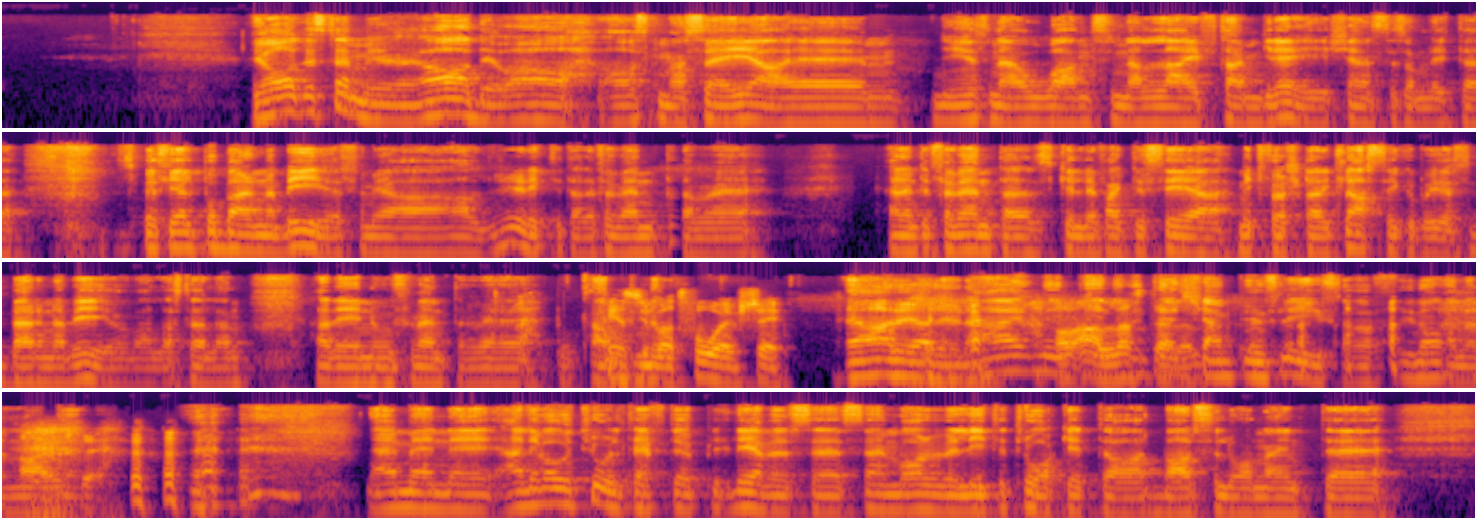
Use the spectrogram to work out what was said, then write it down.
Ja, det stämmer ju. Ja, det var, vad ska man säga? Eh, Det är en sån här once in a lifetime grej, känns det som lite. Speciellt på Bernabéu som jag aldrig riktigt hade förväntat mig. Eller inte förväntat, jag skulle faktiskt se mitt första klassiker på just Bernabéu av alla ställen. Hade jag nog förväntat mig på Camp Finns det bara två i och för sig. Ja, det gör det. Nej, Av alla ställen. Champions League, så finalen. Nej men eh, ja, det var otroligt häftig upplevelse. Sen var det väl lite tråkigt då att Barcelona inte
